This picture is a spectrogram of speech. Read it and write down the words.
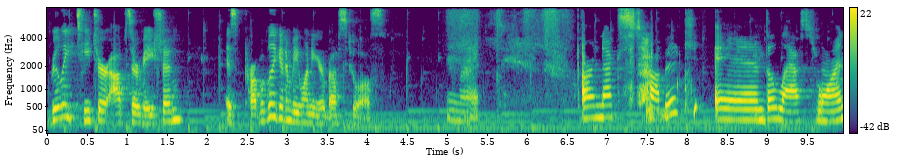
really, teacher observation is probably going to be one of your best tools. Right. Our next topic and the last one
